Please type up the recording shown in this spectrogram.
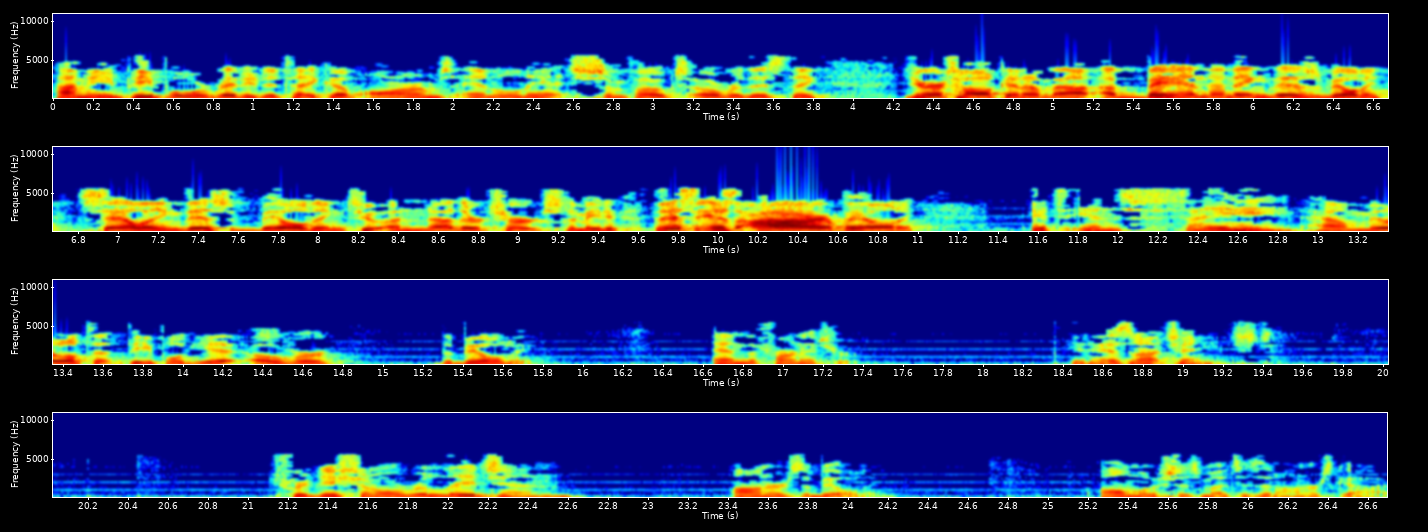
I mean, people were ready to take up arms and lynch some folks over this thing. You're talking about abandoning this building, selling this building to another church to meet. This is our building. It's insane how militant people get over the building and the furniture. It has not changed. Traditional religion honors a building almost as much as it honors God.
